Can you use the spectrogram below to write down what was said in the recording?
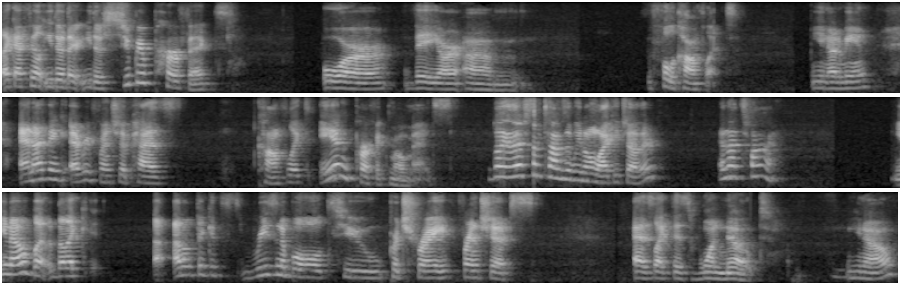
Like I feel either they're either super perfect or they are um, full of conflict. You know what I mean? And I think every friendship has conflict and perfect moments. Like there's sometimes that we don't like each other, and that's fine. You know, but, but like I don't think it's reasonable to portray friendships as like this one note, you know?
